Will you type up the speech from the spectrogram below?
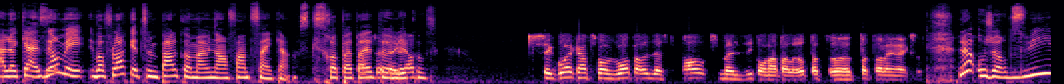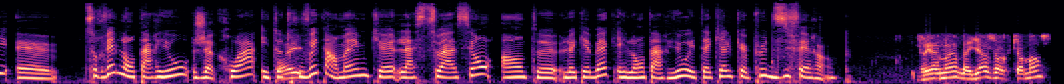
à l'occasion, mais il va falloir que tu me parles comme à un enfant de 5 ans, ce qui sera peut-être euh, le cas Tu sais quoi, quand tu vas me voir parler de sport, tu me le dis, et on en parlera, pas de, pas de problème avec ça. Là, aujourd'hui, euh, tu reviens de l'Ontario, je crois, et tu as trouvé quand même que la situation entre le Québec et l'Ontario était quelque peu différente. Vraiment. Ben, je recommence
